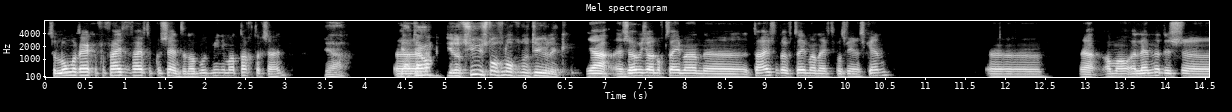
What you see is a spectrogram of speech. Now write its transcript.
zijn longen werken voor 55% en dat moet minimaal 80 zijn. Ja. Eh, ja, daarom heb je dat zuurstof nog natuurlijk. ja, en sowieso nog twee maanden thuis, want over twee maanden heeft hij pas weer een scan. Eh, ja, allemaal ellende, dus eh,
